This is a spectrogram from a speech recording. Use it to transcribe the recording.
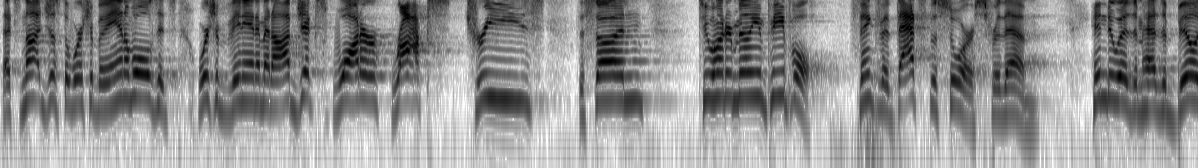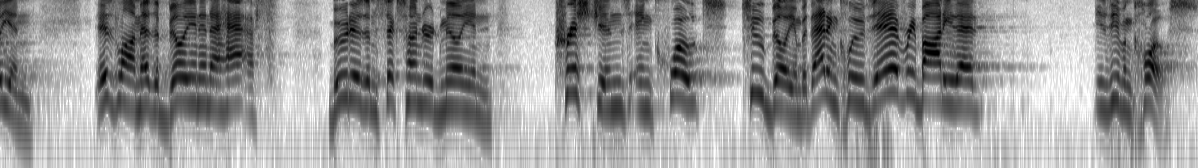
that's not just the worship of animals, it's worship of inanimate objects, water, rocks, trees, the sun. 200 million people think that that's the source for them. Hinduism has a billion. Islam has a billion and a half. Buddhism, 600 million. Christians, in quotes, 2 billion, but that includes everybody that is even close,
